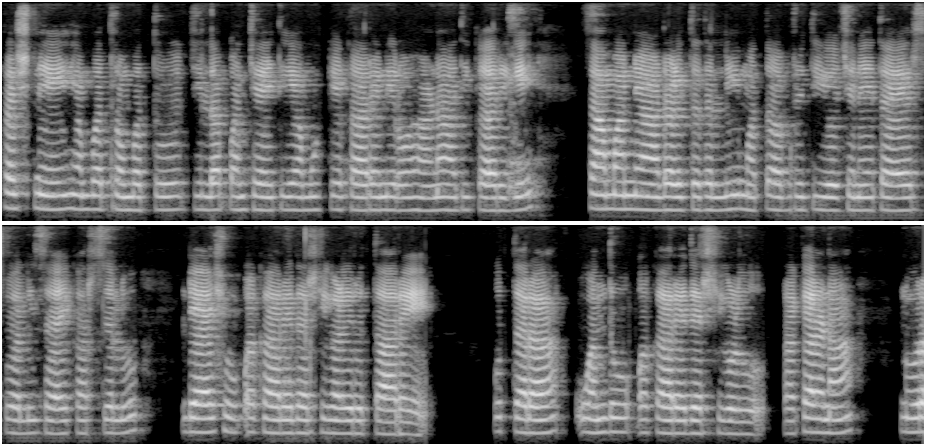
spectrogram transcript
ಪ್ರಶ್ನೆ ಎಂಬತ್ತೊಂಬತ್ತು, ಜಿಲ್ಲಾ ಪಂಚಾಯಿತಿಯ ಮುಖ್ಯ ಕಾರ್ಯನಿರ್ವಹಣಾ ಅಧಿಕಾರಿಗೆ ಸಾಮಾನ್ಯ ಆಡಳಿತದಲ್ಲಿ ಮತ್ತು ಅಭಿವೃದ್ಧಿ ಯೋಜನೆ ತಯಾರಿಸುವಲ್ಲಿ ಸಹಕರಿಸಲು ಡ್ಯಾಶ್ ಉಪ ಕಾರ್ಯದರ್ಶಿಗಳಿರುತ್ತಾರೆ. ಉತ್ತರ, ಒಂದು ಉಪ ಕಾರ್ಯದರ್ಶಿಗಳು. ಪ್ರಕರಣ ನೂರ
